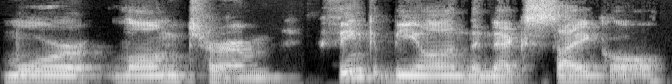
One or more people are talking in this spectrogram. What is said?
more long term. Think beyond the next cycle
